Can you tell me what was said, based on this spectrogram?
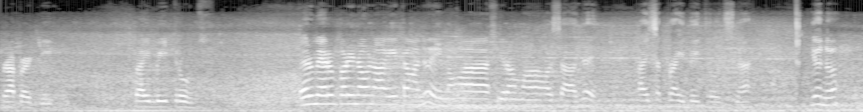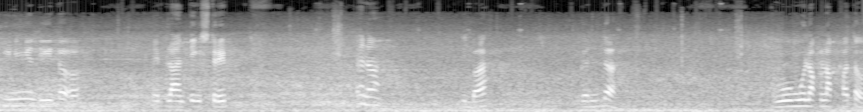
property. Private roads. Pero meron pa rin ako nakikita ano eh, mga sirang mga kalsada eh. Kahit sa private roads na. Yun oh, tingnan nyo dito oh. May planting strip. Ano? Diba? Ganda. Mumulaklak pa to.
